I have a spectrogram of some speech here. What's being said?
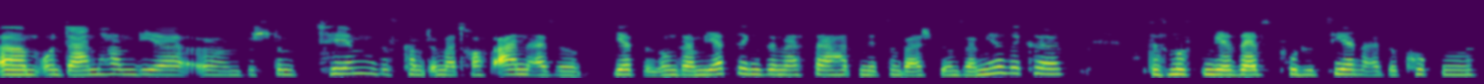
Ähm, und dann haben wir ähm, bestimmte Themen, das kommt immer drauf an. Also jetzt in unserem jetzigen Semester hatten wir zum Beispiel unser Musical. Das mussten wir selbst produzieren, also gucken,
